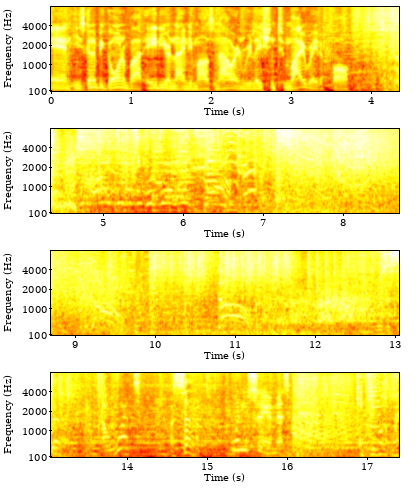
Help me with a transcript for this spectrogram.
and he's gonna be going about 80 or 90 miles an hour in relation to my rate of fall. A setup. A what are you saying? That's. If you want my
